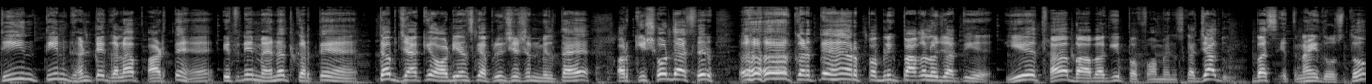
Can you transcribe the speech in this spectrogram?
तीन तीन घंटे गला फाड़ते हैं, इतनी मेहनत करते हैं, तब जाके ऑडियंस का अप्रिसिएशन मिलता है और किशोरदास सिर्फ़ करते हैं और पब्लिक पागल हो जाती है। ये था बाबा की परफॉर्मेंस का जादू। बस इतना ही दोस्तों।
